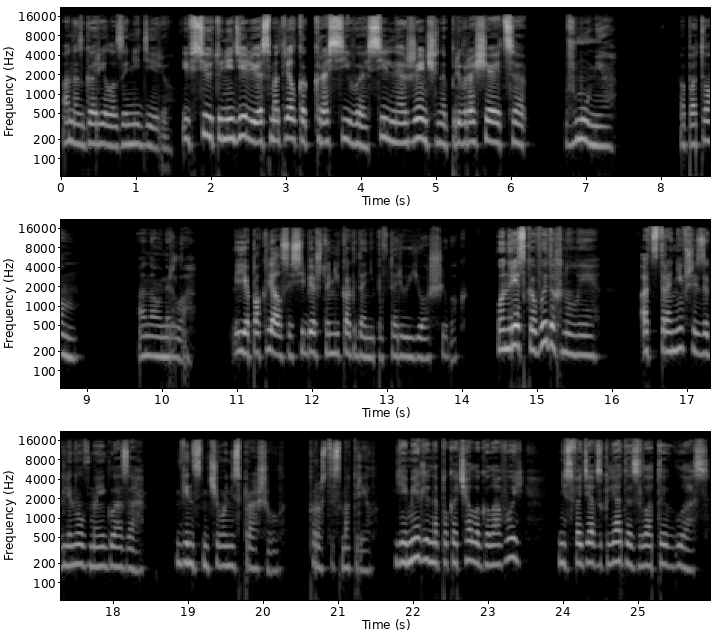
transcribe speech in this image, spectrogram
Она сгорела за неделю. И всю эту неделю я смотрел, как красивая, сильная женщина превращается в мумию. А потом она умерла. И я поклялся себе, что никогда не повторю ее ошибок. Он резко выдохнул и, отстранившись, заглянул в мои глаза. Винс ничего не спрашивал, просто смотрел. Я медленно покачала головой, не сводя взгляда золотых глаз.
